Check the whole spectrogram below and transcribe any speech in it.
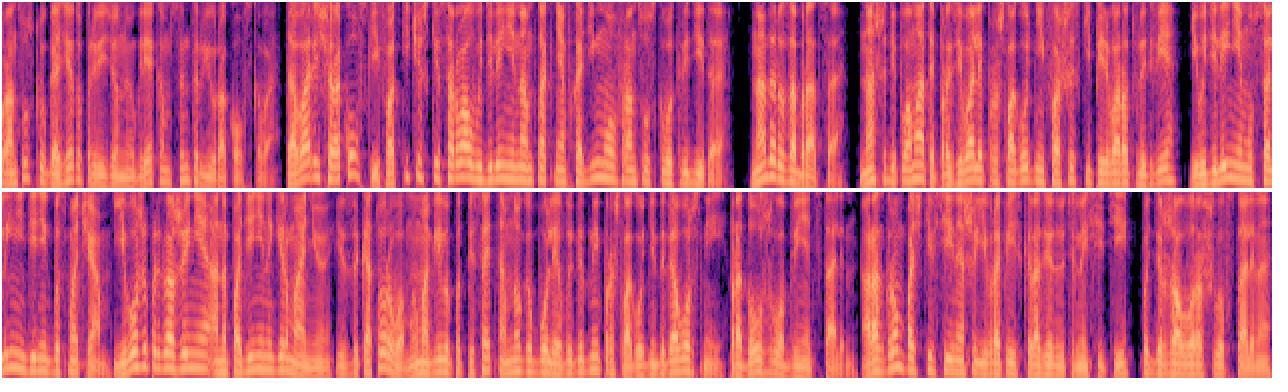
французскую газету, привезенную греком с интервью Раковского. Товарищ Раковский фактически сорвал выделение нам так необходимого французского кредита. Надо разобраться. Наши дипломаты прозевали прошлогодний фашистский переворот в Литве и выделение Муссолини денег басмачам. Его же предложение о нападении на Германию, из-за которого мы могли бы подписать намного более выгодный прошлогодний договор с ней, продолжил обвинять Сталин. А разгром почти всей нашей европейской разведывательной сети, поддержал Ворошилов Сталина.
